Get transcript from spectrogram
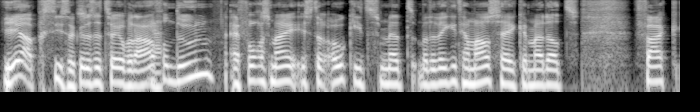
Ja, precies. Dan kunnen ze twee op een avond doen. En volgens mij is er ook iets met, maar dat weet ik niet helemaal zeker, maar dat vaak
